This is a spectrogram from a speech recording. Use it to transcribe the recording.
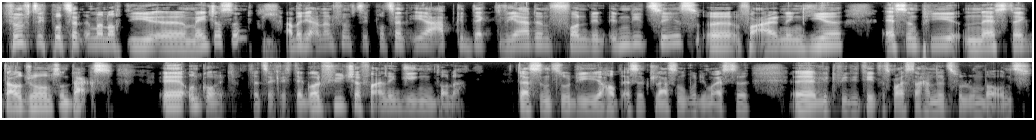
50 Prozent immer noch die äh, Majors sind, aber die anderen 50 Prozent eher abgedeckt werden von den Indizes, äh, vor allen Dingen hier S&P, Nasdaq, Dow Jones und DAX äh, und Gold tatsächlich. Der Gold Future vor allen Dingen gegen Dollar. Das sind so die Hauptassetklassen, wo die meiste äh, Liquidität, das meiste Handelsvolumen bei uns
